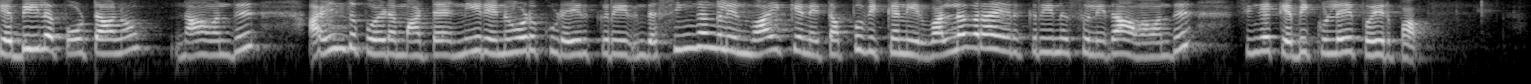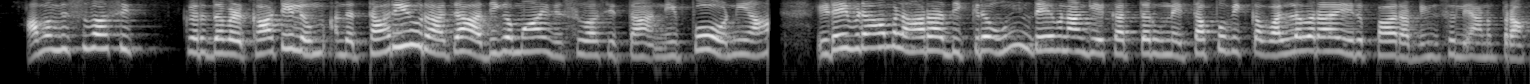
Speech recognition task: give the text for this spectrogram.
கெபியில் போட்டாலும் நான் வந்து அழிந்து போயிட மாட்டேன். நீர் என்னோடு கூட இருக்கிறீர். இந்த சிங்கங்களின் வாய்க்கு என்னை தப்புவிக்க நீர் வல்லவராக இருக்கிறீன்னு சொல்லி தான் அவன் வந்து சிங்க கெபிக்குள்ளே போயிருப்பான். அவன் விசுவாசிக்கிறதவள் காட்டிலும் அந்த தரியு ராஜா அதிகமாய் விசுவாசித்தான். நீ போ நீ இடைவிடாமல் ஆராதிக்கிற உன் தேவனாகிய கர்த்தர் உன்னை தப்புவிக்க வல்லவராய் இருப்பார் அப்படின்னு சொல்லி அனுப்புறான்.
